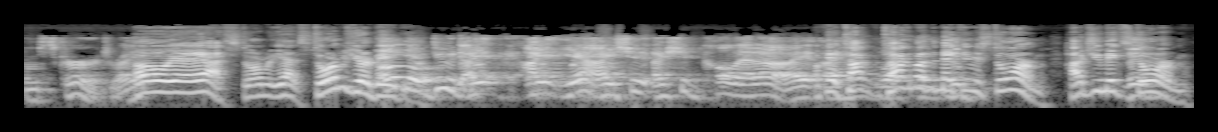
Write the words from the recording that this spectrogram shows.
from Scourge, right? Oh yeah, yeah. Storm. Yeah, Storm's your baby. Oh, dude, I I yeah I should I should call that out. I, okay, I talk have, talk like, about the, making of Storm. How'd you make the- Storm?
